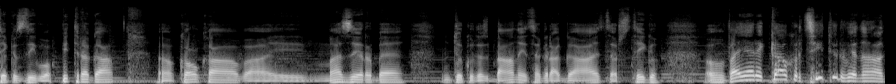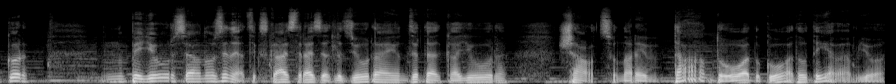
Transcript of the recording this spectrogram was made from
tie, kas dzīvo Pitragā, ā, Kolkā vai Mazirbē, nu, tur, kur tas bānīts agrāk gājas ar stigu, vai arī kaut kur citur vienalga, kur nu, pie jūras jau, nu, ziniet, cik skaisti ir aiziet līdz jūrai un dzirdēt, kā jūra šauc, un arī tā dodu godu Dievam, jo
